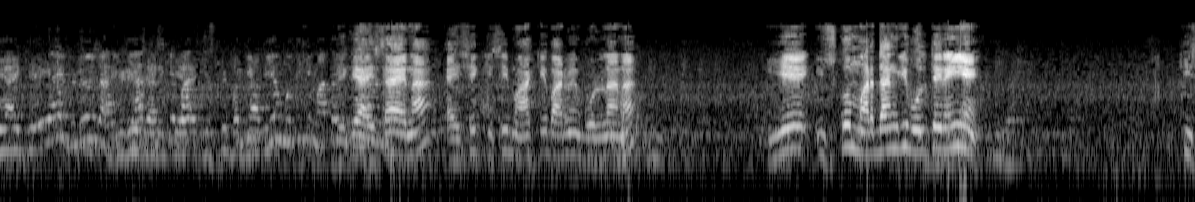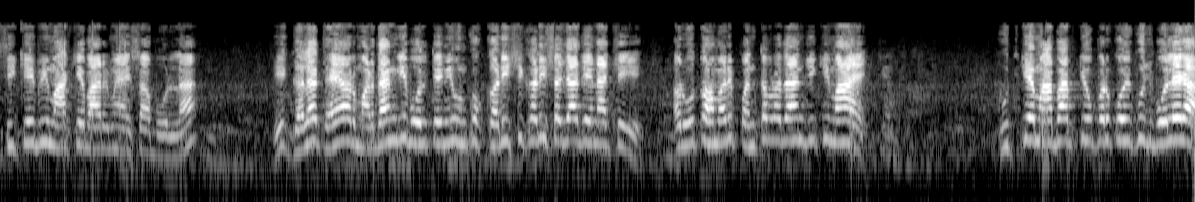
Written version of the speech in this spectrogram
एआई के वीडियो जारी वीडियो किया जारी जिसके किया बाद जिसमें बदलाव पीएम मोदी की माता देखिए ऐसा है ना ऐसे किसी माँ के बारे में बोलना ना ये इसको मर्दानगी बोलते नहीं है। किसी के भी माँ के बारे में ऐसा बोलना, ये गलत है और मर्दानगी बोलते नहीं, उनको कड़ी से कड़ी सजा देना चाहिए। और वो तो हमारे पंतप्रधान जी की माँ है। खुद के माँ बाप के ऊपर कोई कुछ बोलेगा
